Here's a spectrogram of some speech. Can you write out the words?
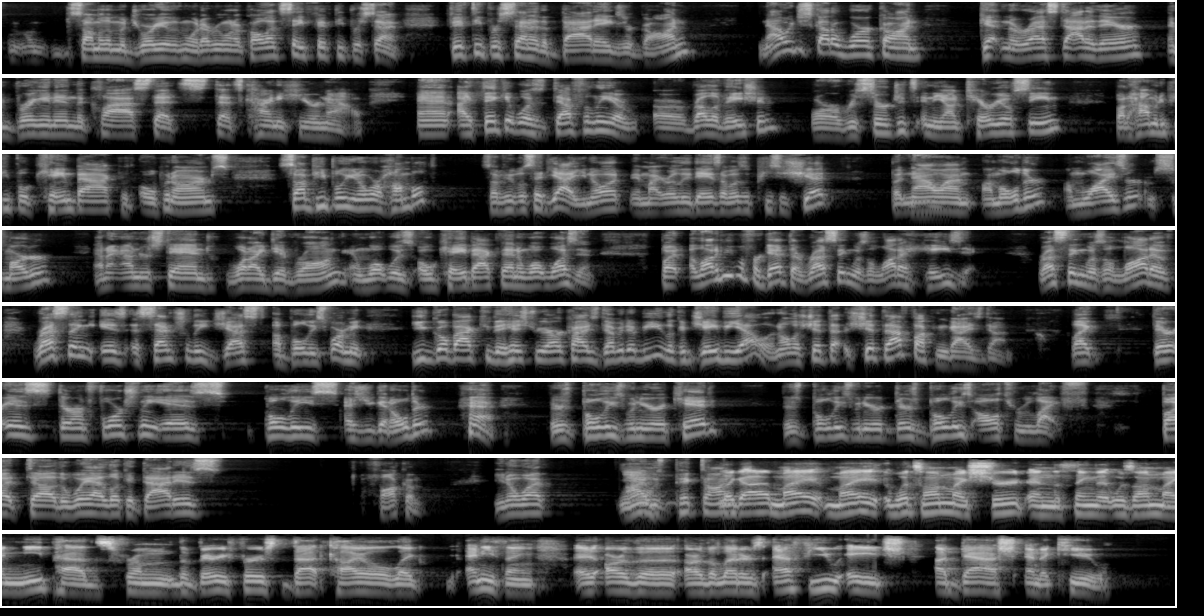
some of the majority of them, whatever you want to call, let's say 50%, 50% of the bad eggs are gone. Now we just got to work on getting the rest out of there and bringing in the class that's that's kind of here now. And I think it was definitely a, a relevation or a resurgence in the Ontario scene. But how many people came back with open arms? Some people, you know, were humbled. Some people said, "Yeah, you know what? In my early days, I was a piece of shit, but now mm-hmm. I'm I'm older, I'm wiser, I'm smarter, and I understand what I did wrong and what was okay back then and what wasn't." But a lot of people forget that wrestling was a lot of hazing. Wrestling was a lot of wrestling is essentially just a bully sport. I mean, you go back to the history archives, WWE, look at JBL and all the shit that shit that fucking guy's done. Like there is, there unfortunately is bullies as you get older. there's bullies when you're a kid. There's bullies when you're there's bullies all through life. But uh, the way I look at that is, fuck them. You know what? Yeah. I was picked on. Like uh, my my what's on my shirt and the thing that was on my knee pads from the very first that Kyle like anything eh, are the are the letters F U H a dash and a Q.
